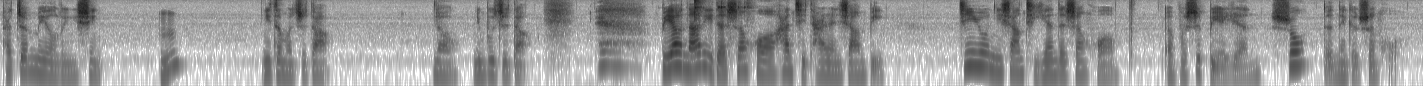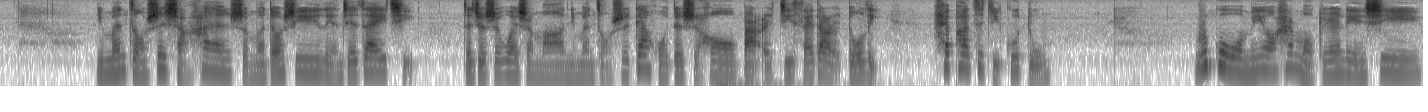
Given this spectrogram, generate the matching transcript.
他真没有灵性。”嗯，你怎么知道？No，你不知道。不要拿你的生活和其他人相比，进入你想体验的生活，而不是别人说的那个生活。你们总是想和什么东西连接在一起。这就是为什么你们总是干活的时候把耳机塞到耳朵里，害怕自己孤独。如果我没有和某个人联系，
